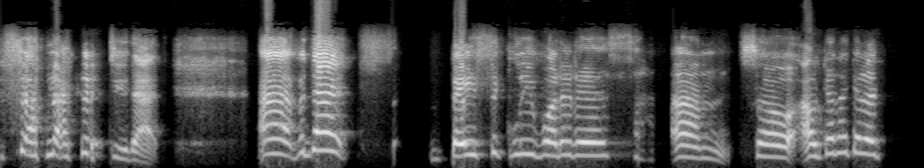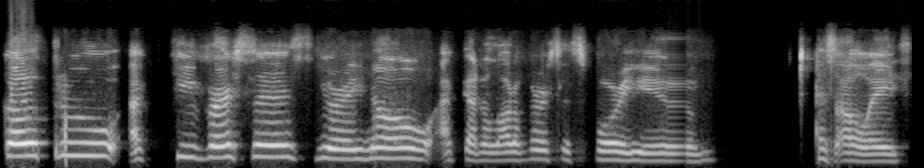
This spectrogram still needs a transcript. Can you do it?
so I'm not going to do that. Uh, but that's basically what it is. Um, so I'm gonna gonna go through a few verses. You already know I've got a lot of verses for you, as always.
